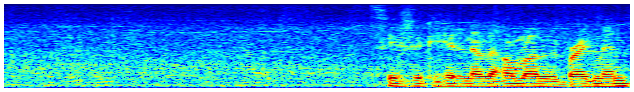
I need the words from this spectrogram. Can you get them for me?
the third baseman, Alex See if we can hit another home run with Bregman.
